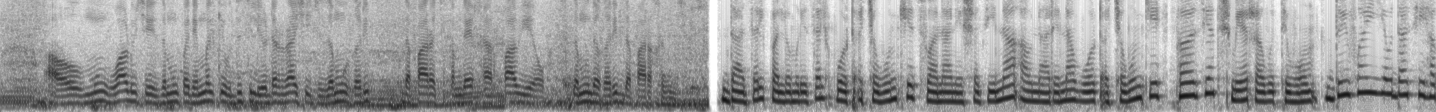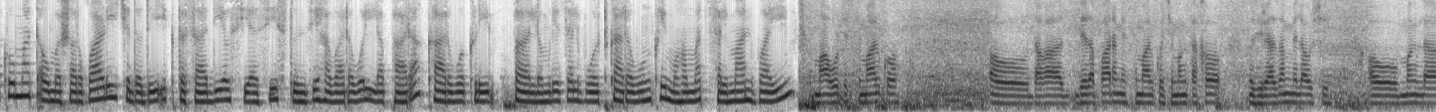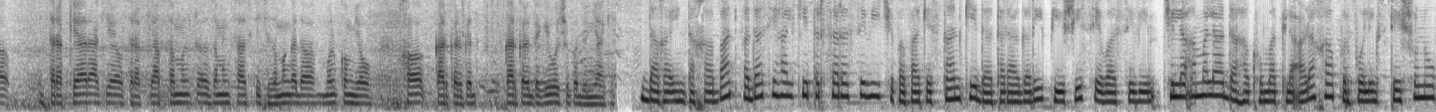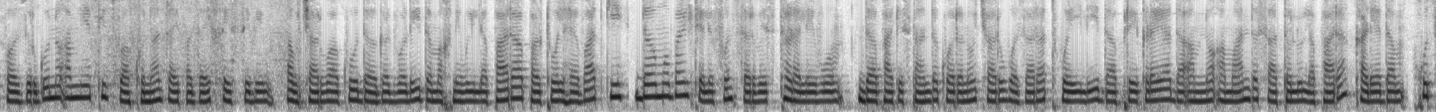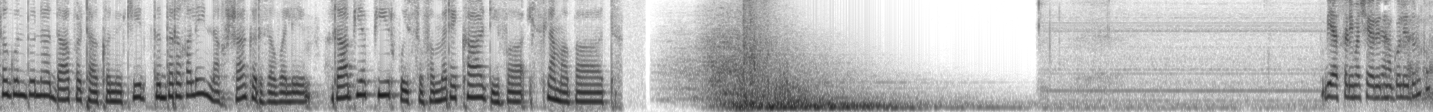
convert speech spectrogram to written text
او موږ غواړو چې زموږ په دې ملک کې یو داسې لیډر راشي چې زموږ غریب لپاره چې کوم دی، خیرخواه وي او زموږ د غریب لپاره ښه وي. دا ځل په لومړي ځل ووټ اچوونکي ځوانانې، ښځینه او نارینه ووټ اچوونکي په زیات شمیر راوتی وو دوی وایي یو داسې حکومت او مشر غواړي چې د دوی اقتصادي او سیاسي ستونزې هوارول لپاره کار وکړي په لومړي ځل ووټ کارونکي محمد سلمان وایي ما ووټ استعمال کو او دغه د لپاره مې استعمال کو چې موږ ته خو وزیر اعظم ملاو شي او موږ له ترقیه راکړي او ترقی یافته ملک زمونږ ساز کړي چې زمونږ د ملک هم یو ښه کارکردګي وشي په دنیا کې. دغه انتخابات په داسې حال کې ترسره شوي چې په پاکستان کې د ترهګرۍ پېښې سیوا شوي چې له امله د حکومت له اړخه پر پولینګ سټېشنو په زرګونو امنیتي ځواکونه ځای په ځای کړی شوي او چارواکو د ګډوډۍ د مخنیوي لپاره په ټول هېواد کې د موبایل ټیلیفون سرویس تړلی و. د پاکستان د کورنو چارو وزارت ویلي دا پریکړه یې د امن او امان د ساتلو لپاره کړې ده، خو څه ګوندونه دا په ټاکنو کې د درغلۍ نقشه ګرځولې. رابعه پیر، ویس اف امریکا، ډیوه، اسلام اباد. بیا سړی مشاوریدن کولې دونکو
